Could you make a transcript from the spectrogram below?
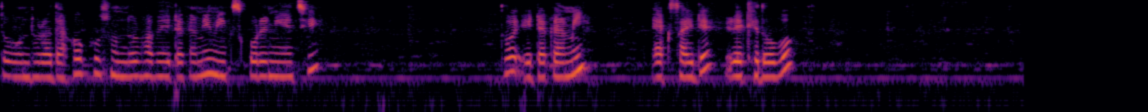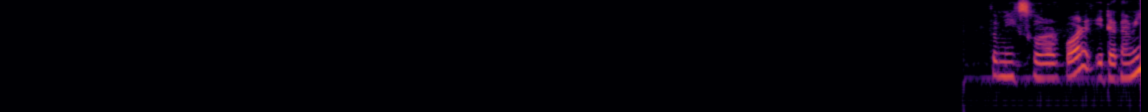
তো বন্ধুরা দেখো খুব সুন্দরভাবে এটাকে আমি মিক্স করে নিয়েছি। তো এটাকে আমি এক সাইডে রেখে দেবো। তো মিক্স করার পর এটাকে আমি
